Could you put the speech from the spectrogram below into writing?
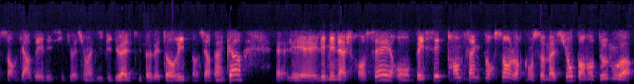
sans regarder les situations individuelles qui peuvent être horribles dans certains cas, euh, les, les ménages français ont baissé de 35% leur consommation pendant deux mois.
